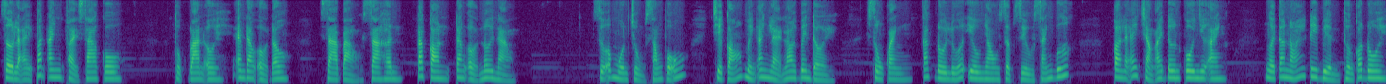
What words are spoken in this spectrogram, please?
giờ lại bắt anh phải xa cô? Thục đoan ơi, em đang ở đâu? Gia Bảo, Gia Hân, các con đang ở nơi nào? Giữa muôn trùng sóng vỗ, chỉ có mình anh lẻ loi bên đời. Xung quanh các đôi lứa yêu nhau dập dìu sánh bước. Có lẽ chẳng ai đơn côi như anh. Người ta nói đi biển thường có đôi,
